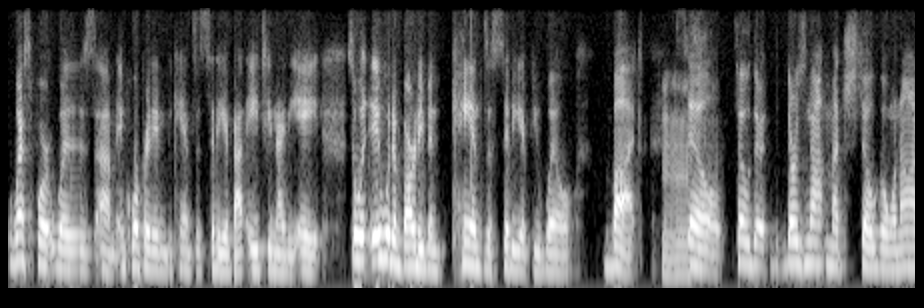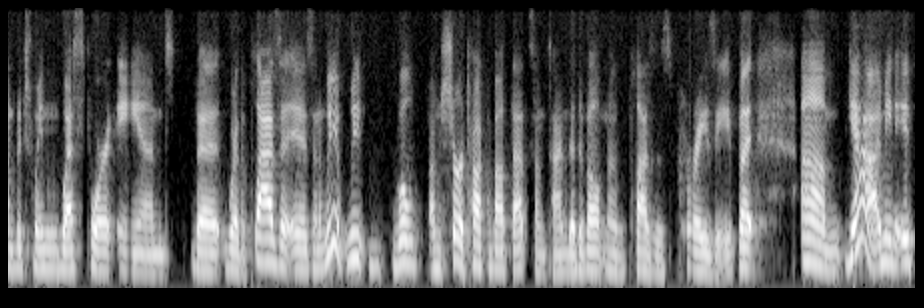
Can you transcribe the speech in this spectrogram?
Westport was um, incorporated into Kansas City about 1898, so it, it, would have already been Kansas City, if you will. But mm-hmm. still, so there, there's not much still going on between Westport and the where the plaza is, and we we will I'm sure talk about that sometime. The development of the plaza is crazy, but um, yeah, I mean, it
